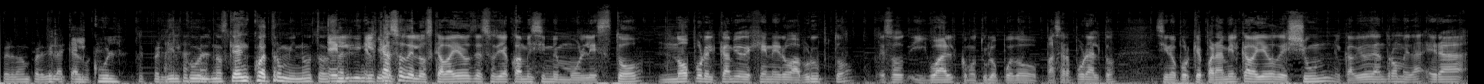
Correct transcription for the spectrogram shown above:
Perdón, perdí la calma. cool. Perdí el cool. Nos quedan cuatro minutos. El, ¿Alguien el quiere- caso de los Caballeros del Zodíaco a mí sí me molestó, no por el cambio de género abrupto, eso igual como tú lo puedo pasar por alto, sino porque para mí el Caballero de Shun, el Caballero de Andrómeda, era,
